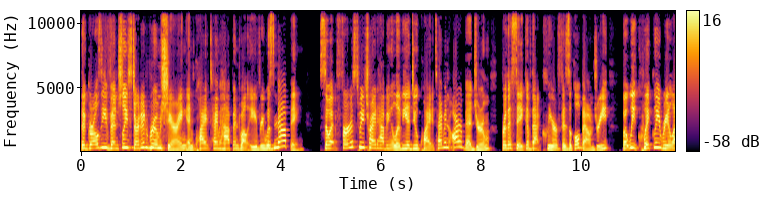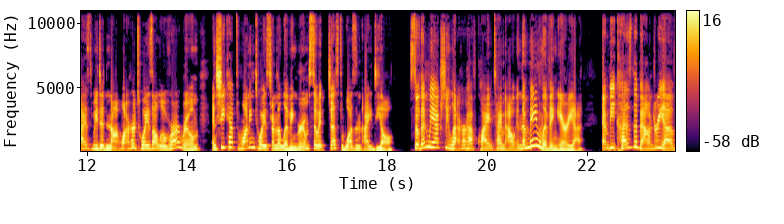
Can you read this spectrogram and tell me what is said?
The girls eventually started room sharing, and quiet time happened while Avery was napping. So at first, we tried having Olivia do quiet time in our bedroom for the sake of that clear physical boundary. But we quickly realized we did not want her toys all over our room, and she kept wanting toys from the living room, so it just wasn't ideal. So then we actually let her have quiet time out in the main living area. And because the boundary of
